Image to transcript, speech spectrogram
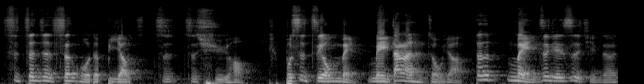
是真正生活的必要之之需哈，不是只有美，美当然很重要，但是美这件事情呢，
